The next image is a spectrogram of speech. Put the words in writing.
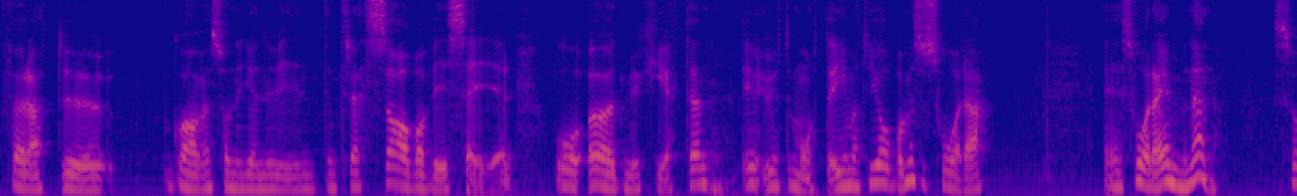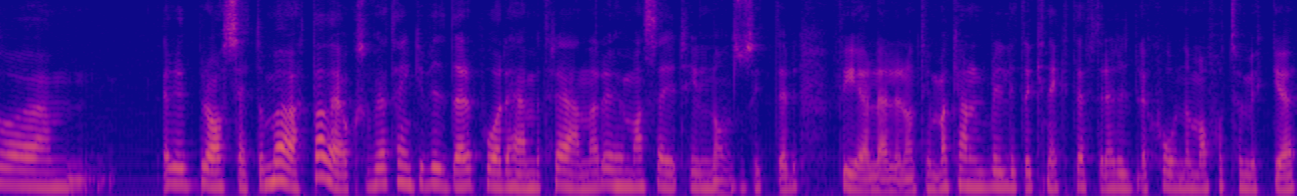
för att du gav en sån genuint intresse av vad vi säger och ödmjukheten ut emot det i och med att du jobbar med så svåra, eh, svåra ämnen. Så um, är det ett bra sätt att möta det också. För jag tänker vidare på det här med tränare, hur man säger till någon som sitter fel eller någonting. Man kan bli lite knäckt efter en ridlektion när man fått för mycket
